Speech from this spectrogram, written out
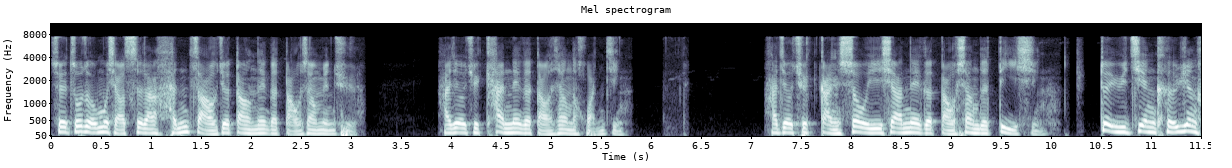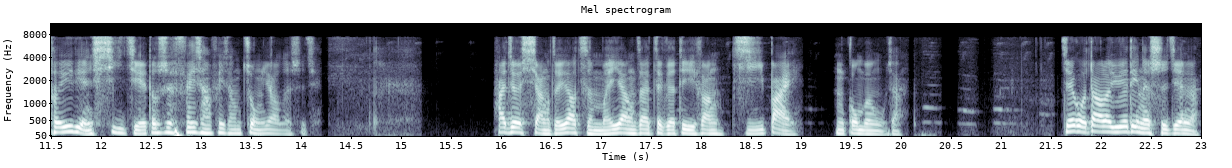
所以佐佐木小次郎很早就到那个岛上面去了，他就去看那个岛上的环境，他就去感受一下那个岛上的地形。对于剑客，任何一点细节都是非常非常重要的事情。他就想着要怎么样在这个地方击败宫本武藏。结果到了约定的时间了。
